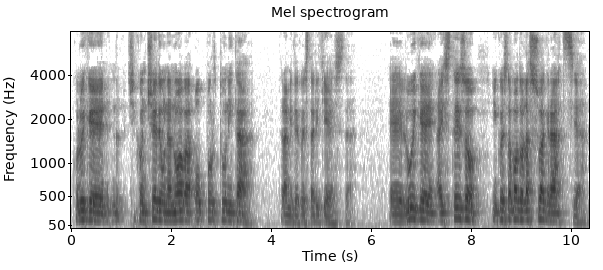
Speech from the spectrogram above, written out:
colui che ci concede una nuova opportunità tramite questa richiesta. È lui che ha esteso in questo modo la sua grazia,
